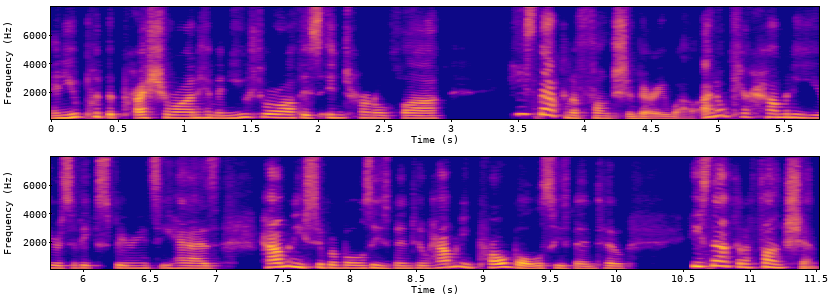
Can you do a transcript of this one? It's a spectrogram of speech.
and you put the pressure on him and you throw off his internal clock, he's not going to function very well. I don't care how many years of experience he has, how many Super Bowls he's been to, how many Pro Bowls he's been to. He's not going to function.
